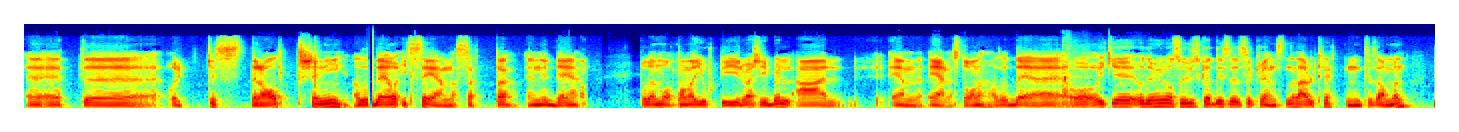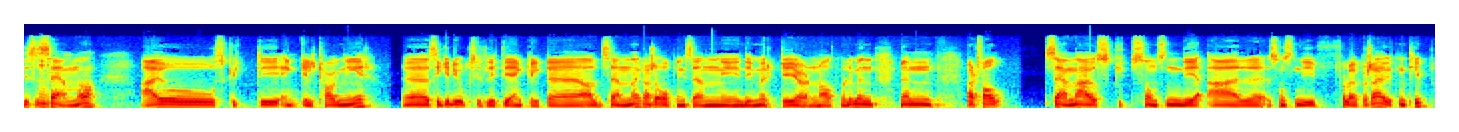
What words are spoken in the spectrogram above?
et uh, orkestralt geni. Altså det å iscenesette en idé på den måten han har gjort i Irreversibel, er en, enestående. Altså det, og, og, ikke, og det må vi også huske at disse sekvensene, det er vel 13 til sammen, disse Mm. scenene, da, er jo skutt i enkelttagninger. Eh, sikkert jukset litt i enkelte av scenene, kanskje åpningsscenen i de mørke hjørnene og alt mulig, men, men i hvert fall scenene er jo skutt sånn som de, er, sånn som de forløper seg, uten klipp.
